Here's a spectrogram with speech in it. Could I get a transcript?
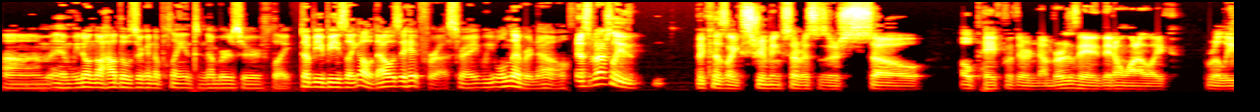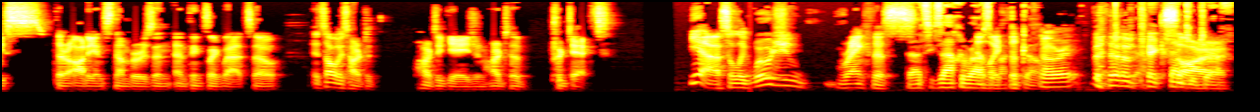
um, and we don't know how those are going to play into numbers or if, like WB's like, oh, that was a hit for us, right? We will never know. especially because like streaming services are so opaque with their numbers they they don't want to like release their audience numbers and, and things like that. So it's always hard to hard to gauge and hard to predict. Yeah, so like where would you rank this That's exactly where I was like about the- to go. All right. Jeff. Pixar Thank you, Jeff.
